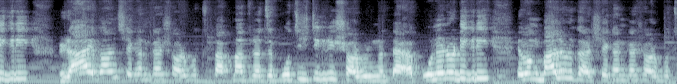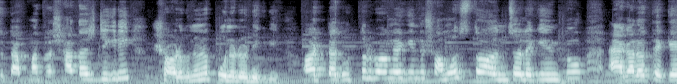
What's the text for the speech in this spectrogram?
ডিগ্রি, রায়গঞ্জ সেখানকার সর্বোচ্চ তাপমাত্রা হচ্ছে পঁচিশ ডিগ্রি, সর্বনিম্ন পনেরো ডিগ্রি এবং বালুরঘাট সেখানকার সর্বোচ্চ তাপমাত্রা সাতাশ ডিগ্রি, সর্বনিম্ন পনেরো ডিগ্রি। অর্থাৎ উত্তরবঙ্গের কিন্তু সমস্ত অঞ্চলে কিন্তু এগারো থেকে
